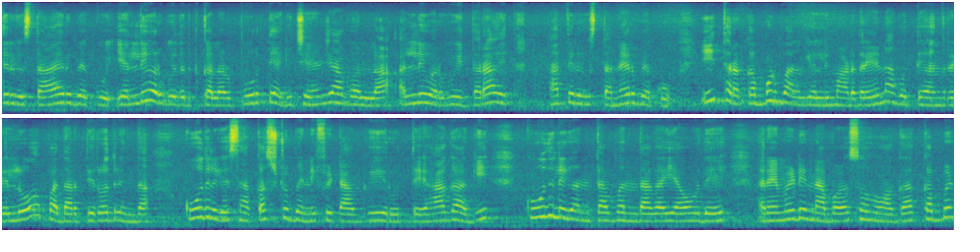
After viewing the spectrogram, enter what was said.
ತಿರುಗಿಸ್ತಾ ಇರಬೇಕು. ಎಲ್ಲಿವರೆಗೂ ಇದ್ರದ್ದು ಕಲರ್ ಪೂರ್ತಿಯಾಗಿ ಚೇಂಜ್ ಆಗೋಲ್ಲ, ಅಲ್ಲಿವರೆಗೂ ಈ ಥರ ತಿರುಗಿಸ್ತಾನೆ ಇರಬೇಕು. ಈ ಥರ ಕಬ್ಬಿಣ ಬಾಲ್ಗೆಯಲ್ಲಿ ಮಾಡಿದ್ರೆ ಏನಾಗುತ್ತೆ ಅಂದರೆ ಲೋಹ ಪದಾರ್ಥ ಇರೋದ್ರಿಂದ ಕೂದಲಿಗೆ ಸಾಕಷ್ಟು ಬೆನಿಫಿಟ್ ಆಗಿ ಇರುತ್ತೆ. ಹಾಗಾಗಿ ಕೂದಲಿಗಂತ ಬಂದಾಗ ಯಾವುದೇ ರೆಮಿಡಿನ ಬಳಸೋವಾಗ ಕಬ್ಬಿಣ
